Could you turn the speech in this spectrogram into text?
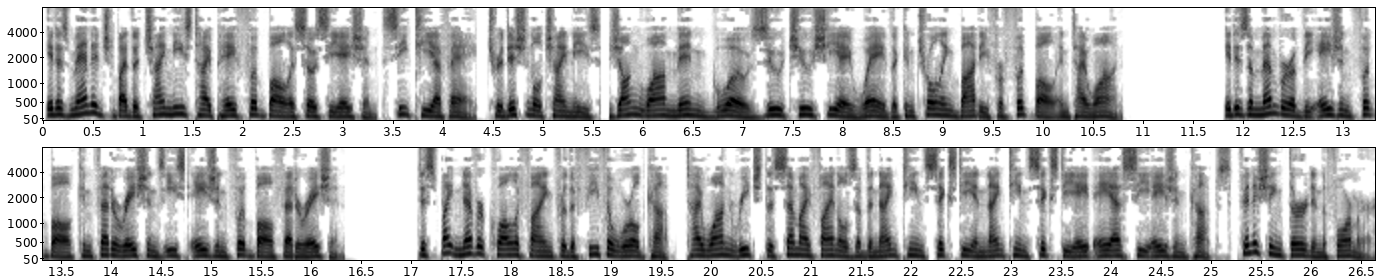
It is managed by the Chinese Taipei Football Association (CTFA), traditional Chinese, Zhonghua Min Guo Zhu Chu Xie Wei the controlling body for football in Taiwan. It is a member of the Asian Football Confederation's East Asian Football Federation. Despite never qualifying for the FIFA World Cup, Taiwan reached the semi-finals of the 1960 and 1968 AFC Asian Cups, finishing third in the former.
